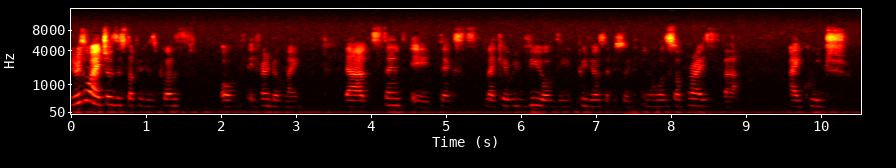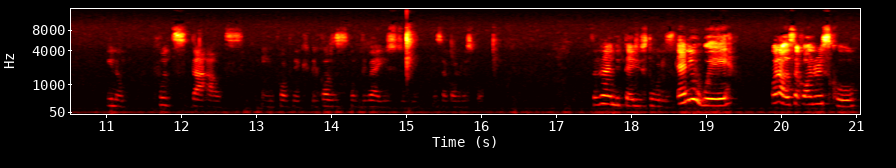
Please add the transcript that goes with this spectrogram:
The reason why I chose this topic is because of a friend of mine that sent a text, like a review of the previous episode, and was surprised that I could, you know, put that out in public because of the way I used to be in secondary school. So let me tell you stories. Anyway, when I was secondary school,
